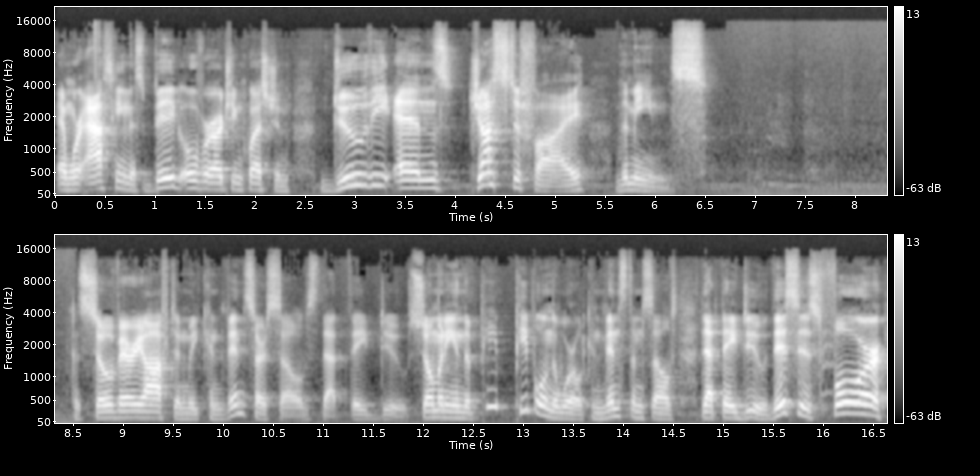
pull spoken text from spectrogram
And we're asking this big overarching question do the ends justify the means? Because so very often we convince ourselves that they do. So many in the pe- people in the world convince themselves that they do. This is for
